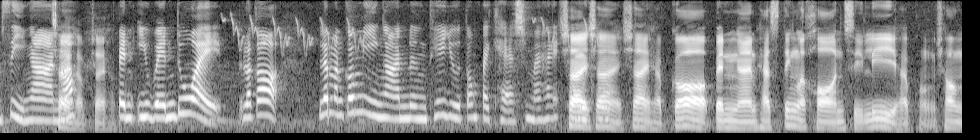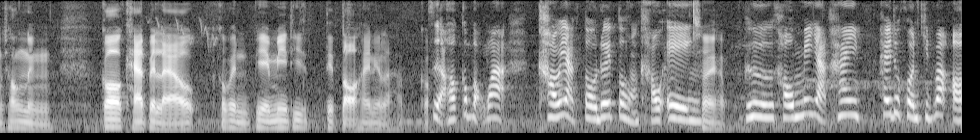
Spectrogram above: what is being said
3-4 งานใช่เนาะครับใช่ครับเป็นอีเวนต์ด้วย แล้วก็แล้วมันก็มีงานหนึ่งที่ยูต้องไปแคชใช่ไหมให้ใช่ใช่ใช่ครับ ก็เป็นงานแคสติ้งละครซีรีส์ครับของช่องช่องหนึ่งก็แคสไปแล้วก็เป็นพี่เอมมี่ที่ติดต่อให้นี่แหละครับก็เสือเขาก็บอกว่าเขาอยากโตด้วยตัวของเขาเองใช่ครับคือเขาไม่อยากให้ให้ทุกคนคิดว่าอ๋อ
